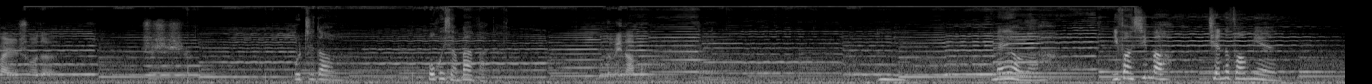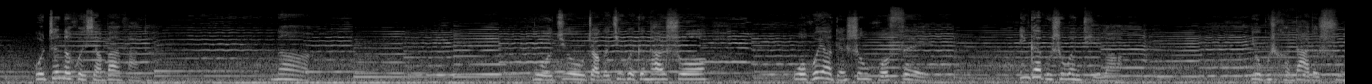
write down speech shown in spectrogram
外人说的是事实，我知道了，我会想办法的。很为难吗？嗯，没有了，你放心吧，钱的方面，我真的会想办法的。那我就找个机会跟他说，我会要点生活费，应该不是问题了，又不是很大的数目。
